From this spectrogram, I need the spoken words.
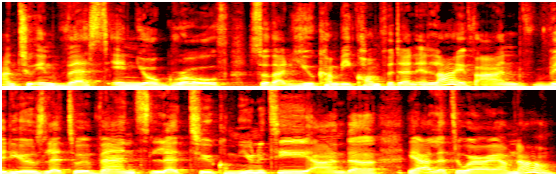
and to invest in your growth so that you can be confident in life. And videos led to events, led to community, and uh, yeah, led to where I am now.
